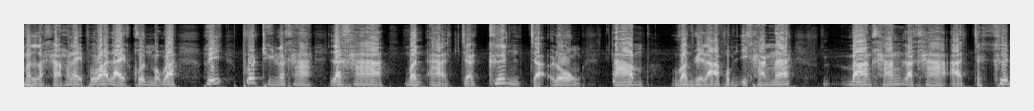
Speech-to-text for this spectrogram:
มันราคาเท่าไหร่เพราะว่าหลายคนบอกว่าเฮ้ยพูดถึงราคาราคามันอาจจะขึ้นจะลงตามวันเวลาผมอีกครั้งนะ บางครั้งราคาอาจจะขึ้น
